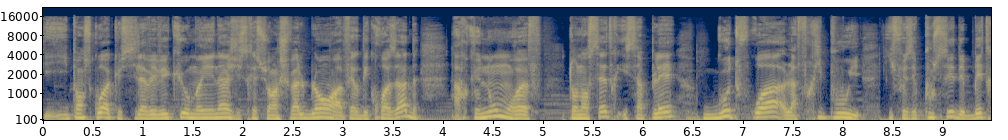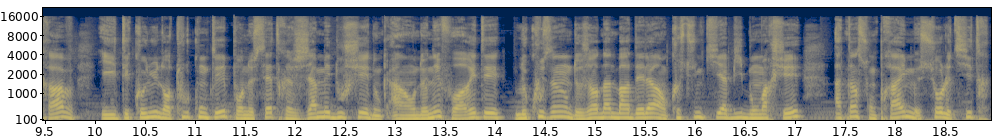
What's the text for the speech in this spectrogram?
Ils pensent quoi? Que s'il avait vécu au Moyen-Âge, il serait sur un cheval blanc à faire des croisades? Alors que non, mon ref. Ton ancêtre, il s'appelait Godefroy la Fripouille. Il faisait pousser des betteraves et il était connu dans tout le comté pour ne s'être jamais douché. Donc à un moment donné, faut arrêter. Le cousin de Jordan Bardella en costume Kiabi bon marché atteint son prime sur le titre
